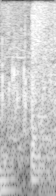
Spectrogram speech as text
Bye.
